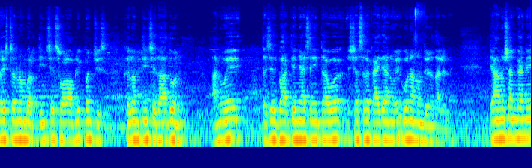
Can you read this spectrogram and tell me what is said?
रजिस्टर नंबर तीनशे सोळा ऑब्लिक पंचवीस कलम तीनशे दहा दोन अन्वये तसेच भारतीय न्यायसंहिता व शस्त्र कायद्यान्वये गुन्हा नोंदवण्यात आलेला आहे. त्या अनुषंगाने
